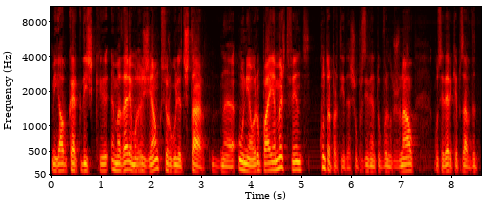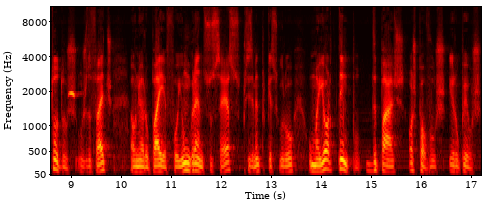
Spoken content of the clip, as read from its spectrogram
Miguel Albuquerque diz que a Madeira é uma região que se orgulha de estar na União Europeia, mas defende contrapartidas. O Presidente do Governo Regional considera que, apesar de todos os defeitos, a União Europeia foi um grande sucesso, precisamente porque assegurou o maior tempo de paz aos povos europeus.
